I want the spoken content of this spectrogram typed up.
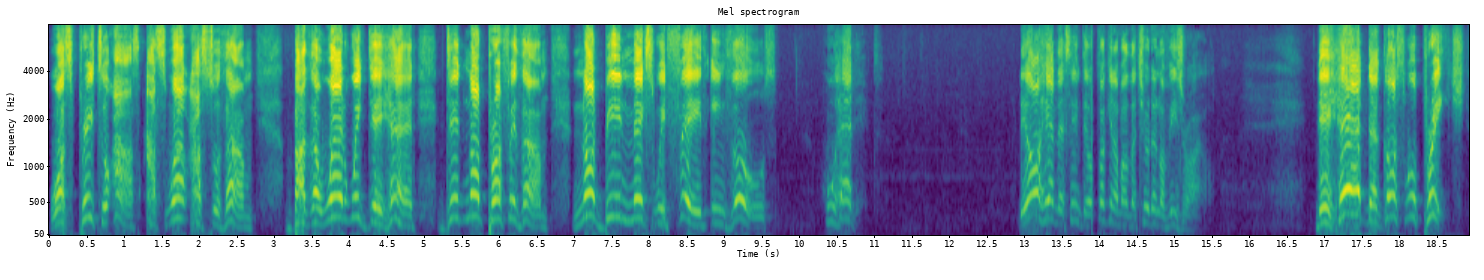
was preached to us as well as to them, but the word which they heard did not profit them, not being mixed with faith in those who heard it. They all heard the same thing. We're talking about the children of Israel. They heard the gospel preached,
